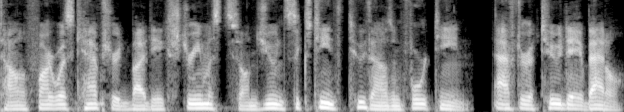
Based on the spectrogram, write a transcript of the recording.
Tal Afar was captured by the extremists on June 16, 2014, after a two-day battle.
